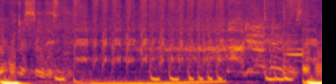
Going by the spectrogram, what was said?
let me just say this. Yes,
